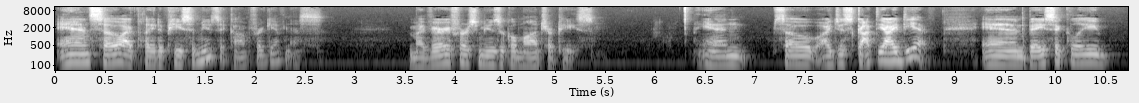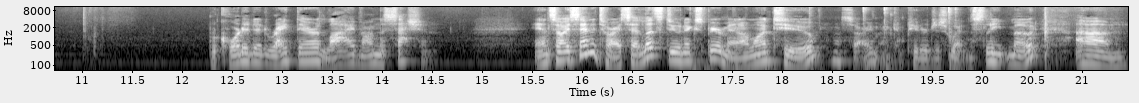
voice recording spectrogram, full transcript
And so I played a piece of music on forgiveness, my very first musical mantra piece. And so I just got the idea and basically recorded it right there live on the session. And so I sent it to her. I said, let's do an experiment. I want to, oh, sorry, my computer just went in sleep mode. Um,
